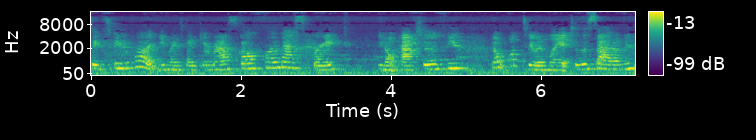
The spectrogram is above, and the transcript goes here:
Six feet apart, you may take your mask off for a mask break. You don't have to if you don't want to and lay it to the side on your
